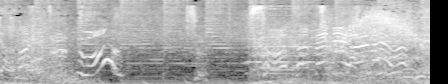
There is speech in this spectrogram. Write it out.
やばいうわそう簡単にやれないよ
